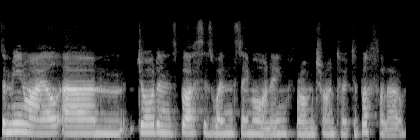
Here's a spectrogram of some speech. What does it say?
So meanwhile, um, Jordan's bus is Wednesday morning from Toronto to Buffalo,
